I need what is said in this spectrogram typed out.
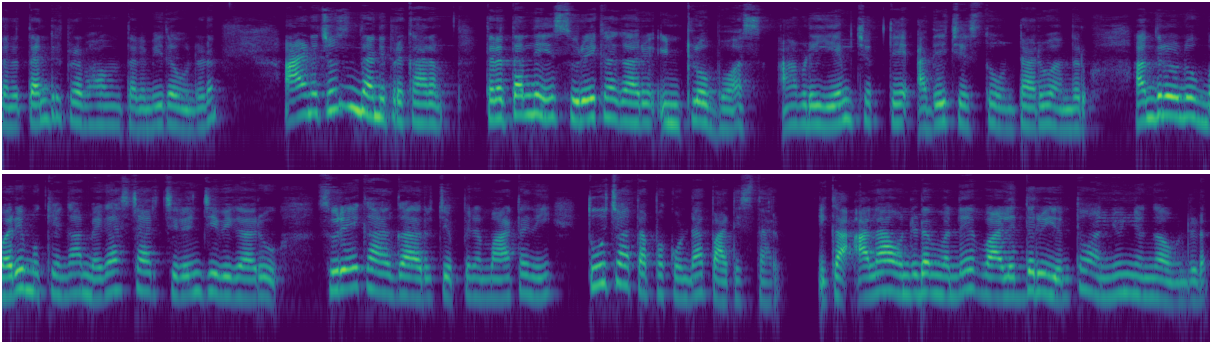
తన తండ్రి ప్రభావం తన మీద ఉండడం. ఆయన చూసిన దాని ప్రకారం తన తల్లి సురేఖ గారు ఇంట్లో బాస్. ఆవిడ ఏం చెప్తే అదే చేస్తూ ఉంటారు అందరూ. అందులోనూ మరీ ముఖ్యంగా మెగాస్టార్ చిరంజీవి గారు సురేఖ గారు చెప్పిన మాటని తూచా తప్పకుండా పాటిస్తారు. ఇక అలా ఉండడం వల్లే వాళ్ళిద్దరూ ఎంతో అన్యోన్యంగా ఉండడం.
